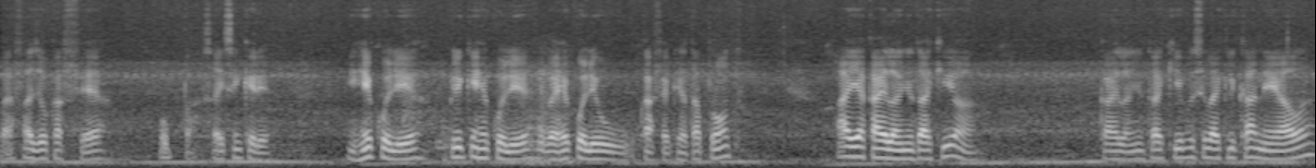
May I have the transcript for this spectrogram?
Vai fazer o café. Opa, saí sem querer. Em recolher. Clica em recolher. Ele vai recolher o café que já está pronto. Aí a Kailane está aqui, ó. A Kailane está aqui. Você vai clicar nela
